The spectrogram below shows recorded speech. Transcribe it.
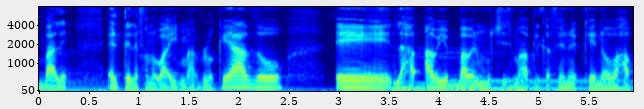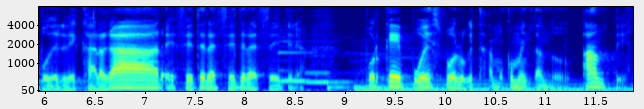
¿vale? El teléfono va a ir más bloqueado, eh, va a haber muchísimas aplicaciones que no vas a poder descargar, etcétera, etcétera, etcétera. ¿Por qué? Pues por lo que estábamos comentando antes,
